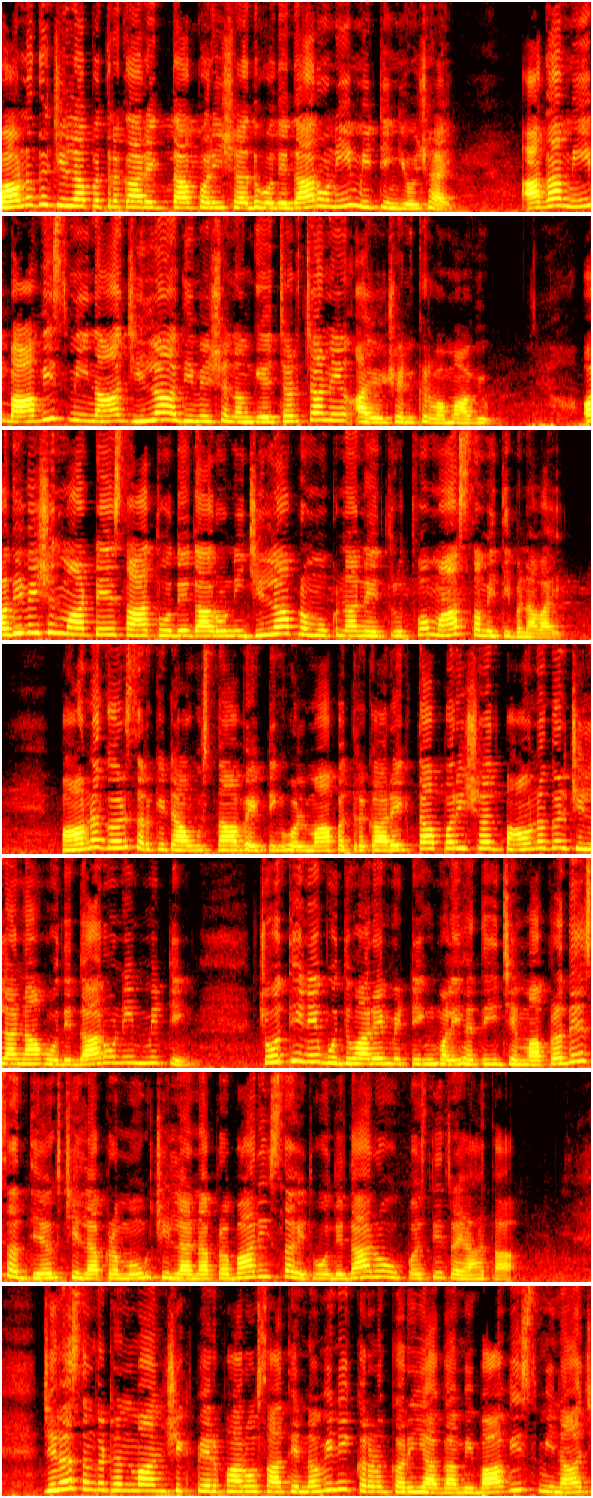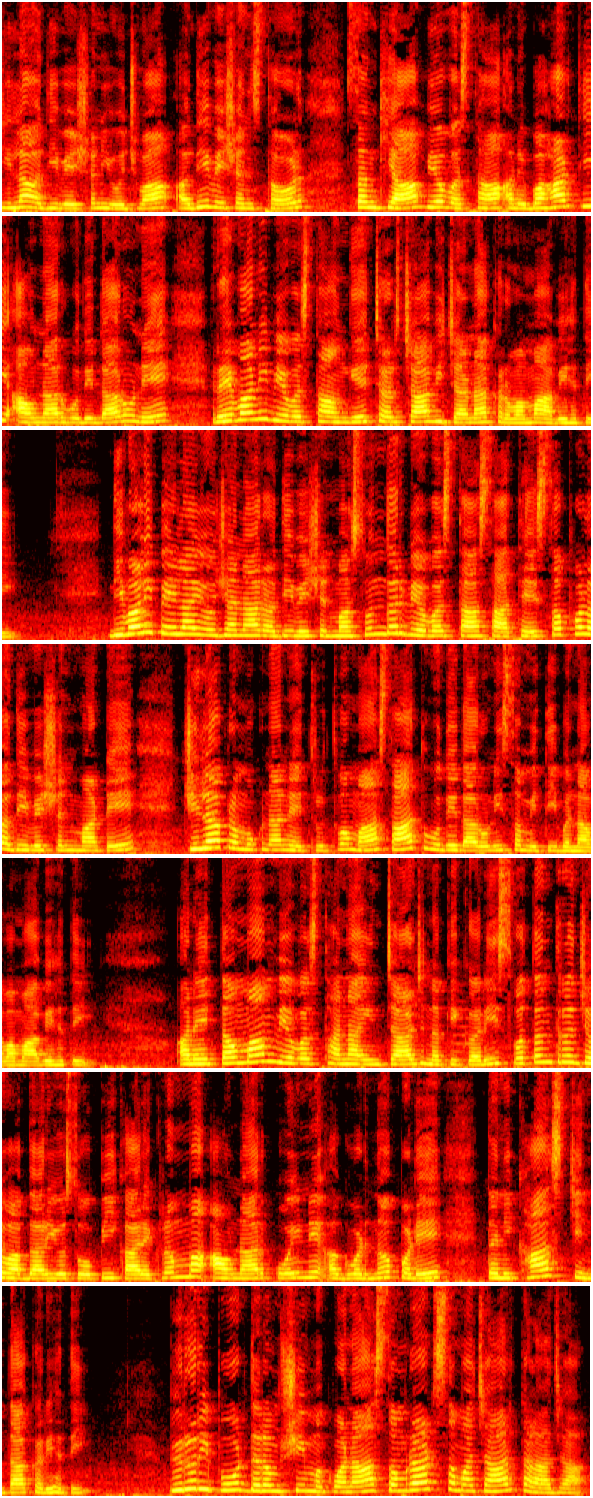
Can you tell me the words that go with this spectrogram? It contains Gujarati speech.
ભાવનગર જિલ્લા પત્રકાર એકતા પરિષદ હોદ્દેદારોની મીટિંગ યોજાઈ. આગામી બાવીસમીના જિલ્લા અધિવેશન અંગે ચર્ચાને આયોજન કરવામાં આવ્યું. અધિવેશન માટે સાત હોદ્દેદારોની જિલ્લા પ્રમુખના નેતૃત્વમાં સમિતિ બનાવાઈ. ભાવનગર સર્કિટ હાઉસના વેઇટિંગ હોલમાં પત્રકાર એકતા પરિષદ ભાવનગર જિલ્લાના હોદ્દેદારોની મીટિંગ. ચોથીને બુધવારે મીટિંગ મળી હતી, જેમાં પ્રદેશ અધ્યક્ષ, જિલ્લા પ્રમુખ, જિલ્લાના પ્રભારી સહિત હોદ્દેદારો ઉપસ્થિત રહ્યા હતા. જિલ્લા સંગઠનમાં આંશિક ફેરફારો સાથે નવીનીકરણ કરી આગામી બાવીસમીના જિલ્લા અધિવેશન યોજવા અધિવેશન સ્થળ, સંખ્યા, વ્યવસ્થા અને બહારથી આવનાર હોદ્દેદારોને રહેવાની વ્યવસ્થા અંગે ચર્ચા વિચારણા કરવામાં આવી હતી. દિવાળી પહેલા યોજાનાર અધિવેશનમાં સુંદર વ્યવસ્થા સાથે સફળ અધિવેશન માટે જિલ્લા પ્રમુખના નેતૃત્વમાં સાત હોદ્દેદારોની સમિતિ બનાવવામાં આવી હતી. અને તમામ વ્યવસ્થાના ઇન્ચાર્જ નક્કી કરી સ્વતંત્ર જવાબદારીઓ સોંપી કાર્યક્રમમાં આવનાર કોઈને અગવડ ન પડે તેની ખાસ ચિંતા કરી હતી. બ્યુરો રિપોર્ટ ધરમસિંહ મકવાણા, સમ્રાટ સમાચાર તળાજા.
